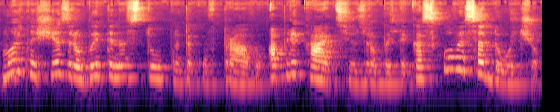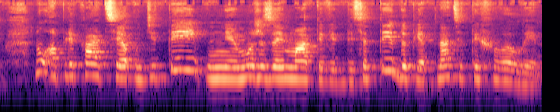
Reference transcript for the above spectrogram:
Можна ще зробити наступну таку вправу, аплікацію зробити, казковий садочок. Ну, аплікація у дітей може займати від 10 до 15 хвилин.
